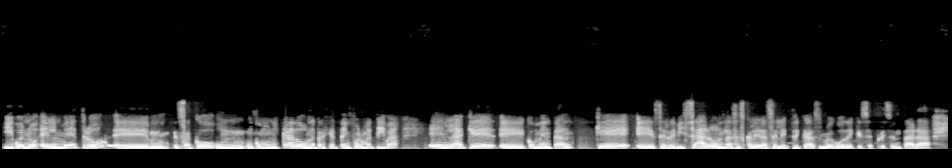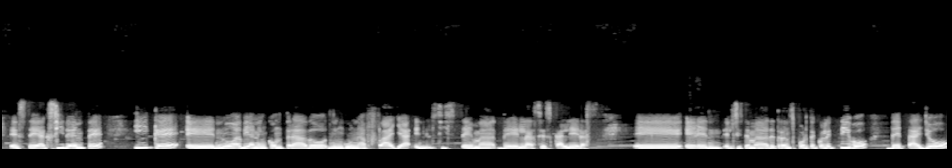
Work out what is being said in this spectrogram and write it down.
Y bueno, el metro em, sacó un, comunicado, una tarjeta informativa en la que eh, comentan que eh, se revisaron las escaleras eléctricas luego de que se presentara este accidente y que eh, no habían encontrado ninguna falla en el sistema de las escaleras. en el sistema de transporte colectivo detalló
